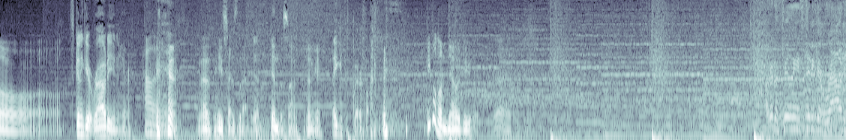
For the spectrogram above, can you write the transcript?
Oh, it's gonna get rowdy in here. hallelujah. Uh, he says that Yeah. in the song. Okay, Thank you for clarifying. people don't know, dude. I got a feeling it's gonna get rowdy.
